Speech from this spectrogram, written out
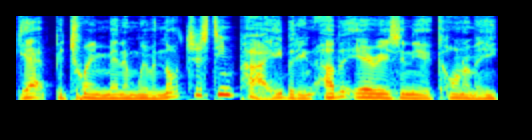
gap between men and women, not just in pay, but in other areas in the economy,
